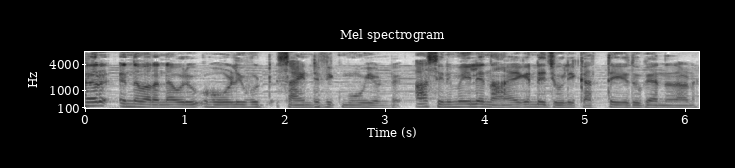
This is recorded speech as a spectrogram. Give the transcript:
ഹെർ എന്ന് പറഞ്ഞ ഒരു ഹോളിവുഡ് സയന്റിഫിക് മൂവിയുണ്ട് ആ സിനിമയിലെ നായകന്റെ ജോലി കത്തെഴുതുക എന്നതാണ്.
